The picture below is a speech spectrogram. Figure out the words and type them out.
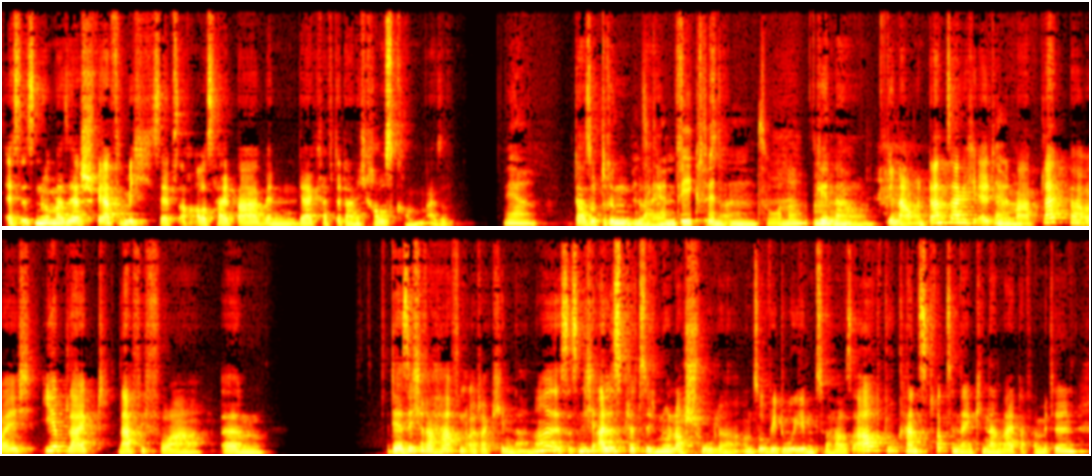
Es ist nur immer sehr schwer für mich selbst auch aushaltbar, wenn Lehrkräfte da nicht rauskommen. Also ja da so drin bleiben. Wenn sie keinen Weg finden, so, ne? Mhm. Genau, genau. Und dann sage ich Eltern ja. immer, bleibt bei euch, ihr bleibt nach wie vor ähm, der sichere Hafen eurer Kinder. Ne? Es ist nicht alles plötzlich nur noch Schule. Und so wie du eben zu Hause auch, du kannst trotzdem deinen Kindern weiter vermitteln.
